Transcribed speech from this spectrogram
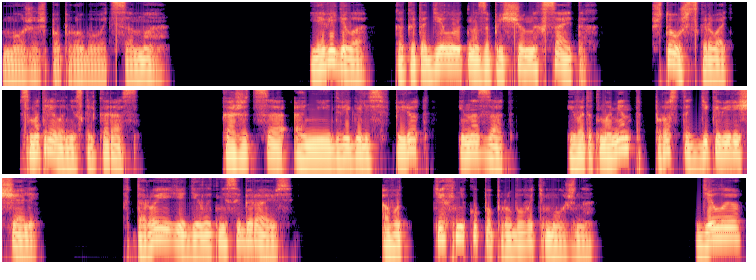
Можешь попробовать сама. Я видела, как это делают на запрещенных сайтах. Что уж скрывать, смотрела несколько раз. Кажется, они двигались вперед и назад, и в этот момент просто дико верещали. Второе я делать не собираюсь. А вот технику попробовать можно. Делаю,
